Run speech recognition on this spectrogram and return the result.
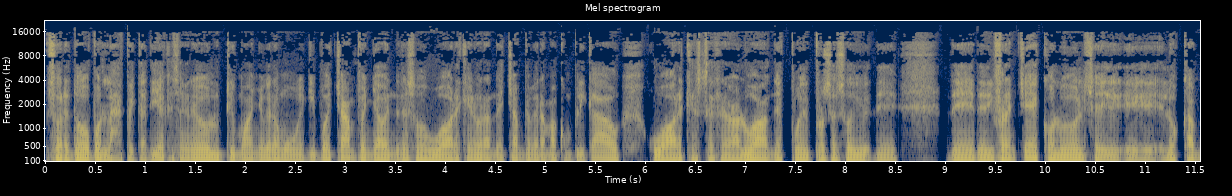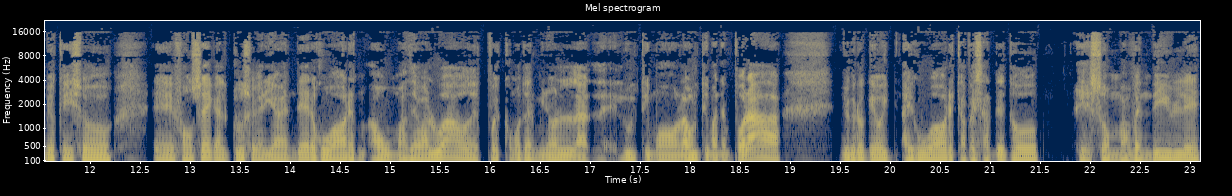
sobre todo por las expectativas que se creó el último año, que éramos un equipo de Champions, ya vender esos jugadores que no eran de Champions era más complicado, jugadores que se reevaluaban después del proceso de, de, de, Di Francesco, luego el, eh, los cambios que hizo eh, Fonseca, el club se quería vender, jugadores aún más devaluados, después como terminó la, el último, la última temporada, yo creo que hoy hay jugadores que a pesar de todo eh, son más vendibles,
